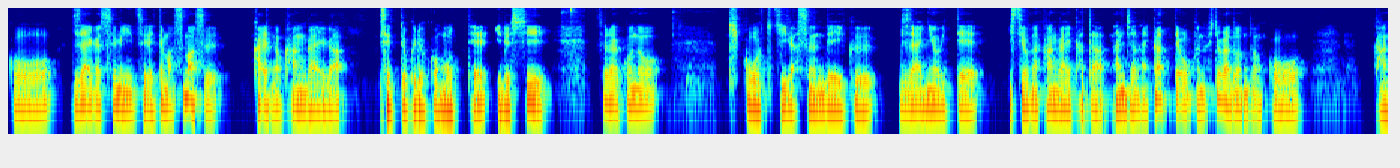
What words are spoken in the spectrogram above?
こう、時代が進みにつれて、ますます彼の考えが説得力を持っているし、それはこの気候危機が進んでいく時代において必要な考え方なんじゃないかって多くの人がどんどんこう考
